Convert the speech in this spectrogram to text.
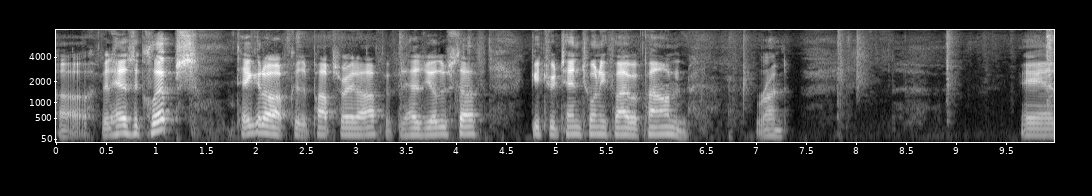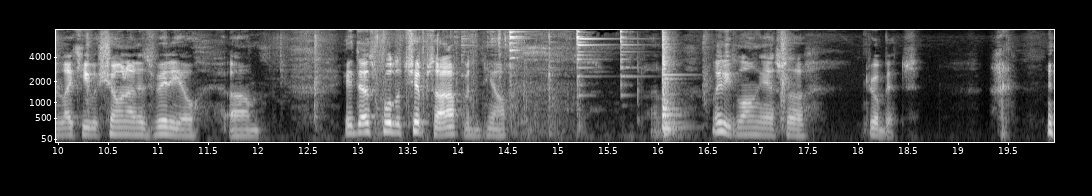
uh, if it has the clips, take it off because it pops right off. If it has the other stuff, get your 1025 a pound and run and like he was showing on his video, um, it does pull the chips off, and you know, These long ass uh, drill bits. I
